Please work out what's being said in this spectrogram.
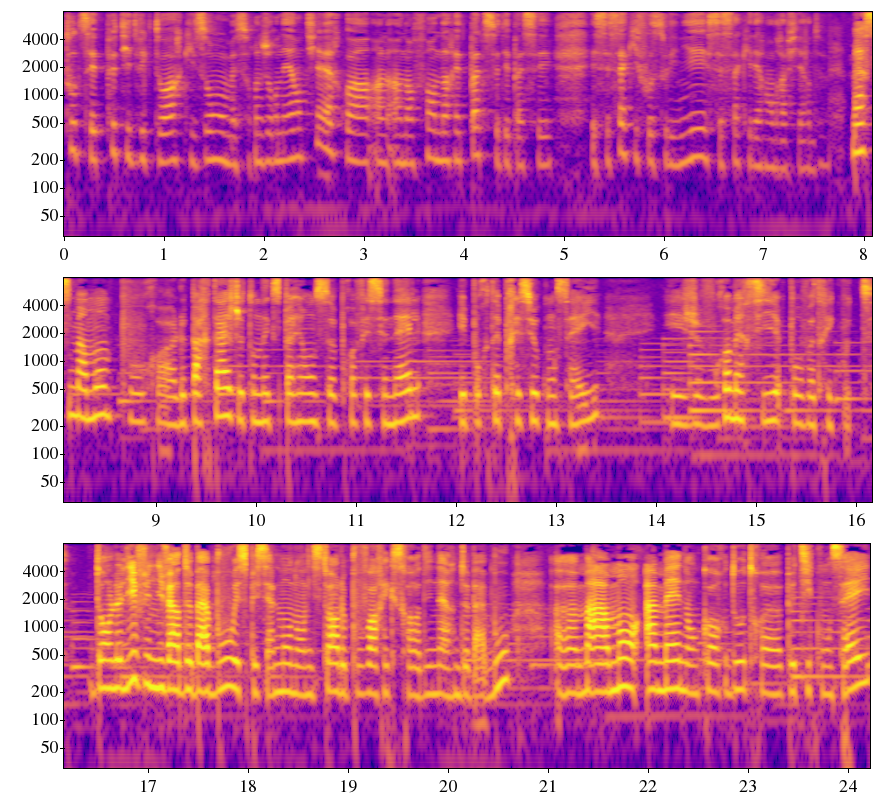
toutes ces petites victoires qu'ils ont, mais sur une journée entière. Quoi. Un, un enfant n'arrête pas de se dépasser. Et c'est ça qu'il faut souligner, c'est ça qui les rendra fiers d'eux. Merci maman pour le partage de ton expérience professionnelle et pour tes précieux conseils. Et je vous remercie pour votre écoute. Dans le livre L'univers de Babou et spécialement dans l'histoire Le pouvoir extraordinaire de Babou, euh, maman amène encore d'autres euh, petits conseils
